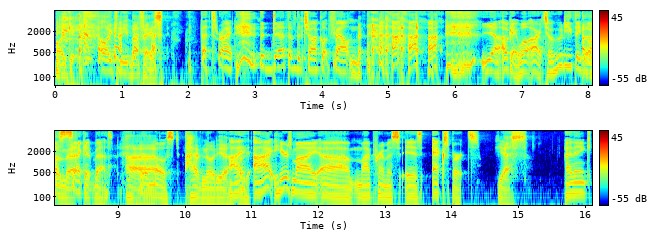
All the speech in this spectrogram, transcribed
All you can, all you can eat buffets. That's right. The death of the chocolate fountain. yeah. Okay. Well, all right. So, who do you think Other lost second best uh, or most? I have no idea. I, I here's my uh, my premise is experts. Yes. I think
